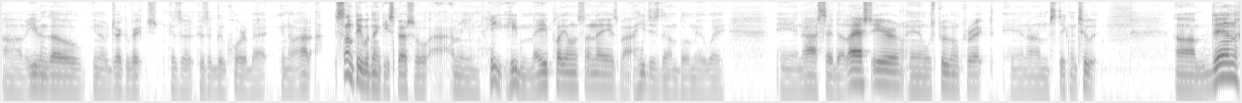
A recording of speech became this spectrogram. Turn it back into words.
Um, even though you know Jurkovec is a is a good quarterback, you know, I, some people think he's special. I, I mean, he he may play on Sundays, but he just doesn't blow me away. And I said that last year and was proven correct, and I'm sticking to it. Um, then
